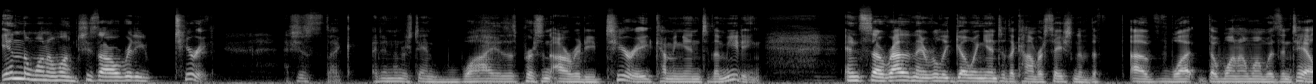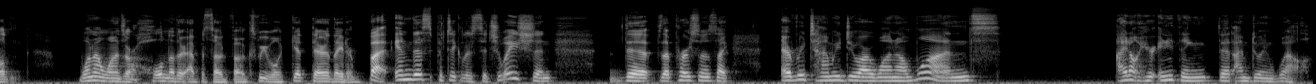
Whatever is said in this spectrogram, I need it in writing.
in the one on one, she's already teary. And she's like, I didn't understand why is this person already teary coming into the meeting. And so rather than really going into the conversation of the of what the one on one was entailed, one on ones are a whole nother episode, folks. We will get there later. But in this particular situation, the the person was like, every time we do our one on ones, I don't hear anything that I'm doing well.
